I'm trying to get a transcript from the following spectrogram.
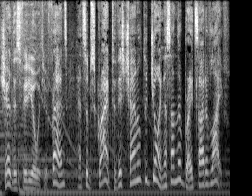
share this video with your friends, and subscribe to this channel to join us on the bright side of life.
